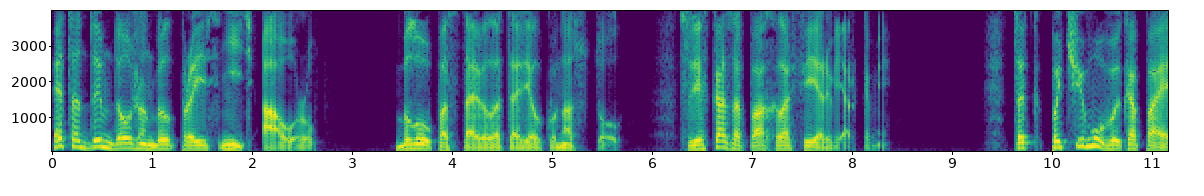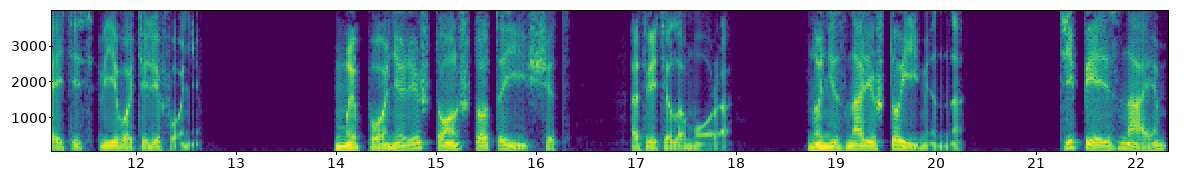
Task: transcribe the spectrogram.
Этот дым должен был прояснить ауру. Блу поставила тарелку на стол. Слегка запахло фейерверками. «Так почему вы копаетесь в его телефоне?» «Мы поняли, что он что-то ищет», — ответила Мора. «Но не знали, что именно». «Теперь знаем».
